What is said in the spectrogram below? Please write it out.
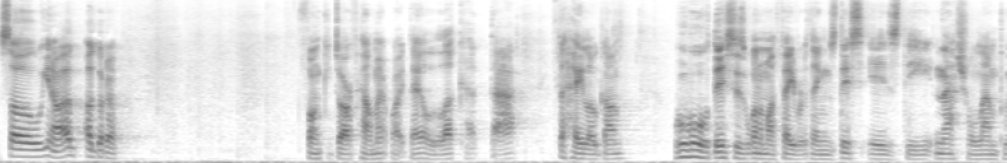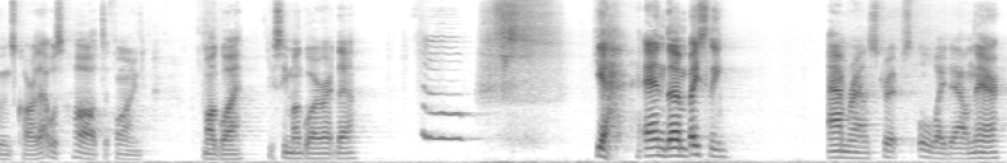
So, you know, I've, I've got a funky Darth helmet right there. Look at that. The Halo gun. Oh, this is one of my favorite things. This is the National Lampoon's car. That was hard to find. Mogwai. You see Mogwai right there? Hello. Yeah, and um, basically, Amaran strips all the way down there.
